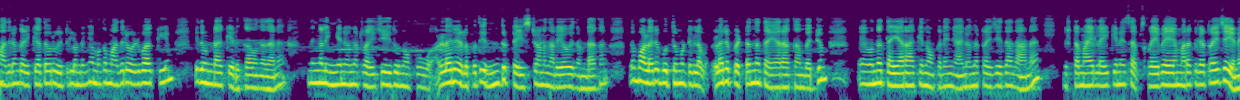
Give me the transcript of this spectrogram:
മധുരം കഴിക്കാത്തവർ വീട്ടിലുണ്ടെങ്കിൽ നമുക്ക് മധുരം ഒഴിവാക്കിയും ഇത് ഉണ്ടാക്കിയെടുക്കാവുന്നതാണ്. നിങ്ങൾ ഇങ്ങനെ ഒന്ന് ട്രൈ ചെയ്തു നോക്കൂ. വളരെ എളുപ്പത്തിൽ എന്ത് ടേസ്റ്റാണെന്നറിയാമോ ഇതുണ്ടാക്കാൻ? ഇത് വളരെ ബുദ്ധിമുട്ടില്ല. വളരെ പെട്ടെന്ന് തയ്യാറാക്കാൻ പറ്റും. ഒന്ന് തയ്യാറാക്കി നോക്കണേ. ഞാനൊന്ന് ട്രൈ ചെയ്തതാണ്. ഇഷ്ടമായ ലൈക്കിനെ സബ്സ്ക്രൈബ് ചെയ്യാൻ മറക്കില്ല. ട്രൈ ചെയ്യണേ.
